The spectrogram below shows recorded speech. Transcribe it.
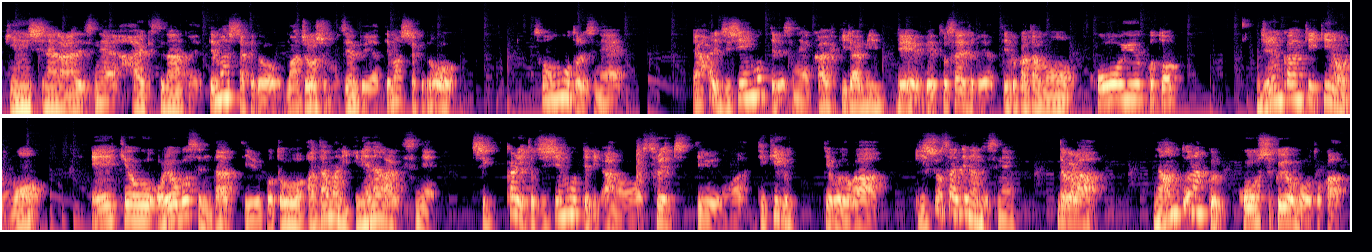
気にしながらですね、俳句なんかやってましたけど、まあ上司も全部やってましたけど、そう思うとですね、やはり自信持ってですね、回復リハビリでベッドサイドでやっている方も、こういうこと、循環器機能にも影響を及ぼすんだっていうことを頭に入れながらですね、しっかりと自信持ってあのストレッチっていうのができるっていうことが立証されてるんですね。だから、なんとなく拘縮予防とか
